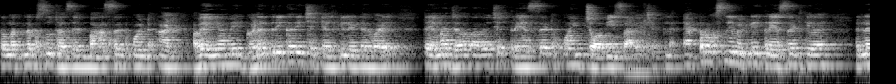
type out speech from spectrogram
તો મતલબ શું થશે? બાસઠ પોઈન્ટ આઠ. હવે અહીંયા મેં ગણતરી કરી છે કેલ્ક્યુલેટર વડે તો એમાં જવાબ આવે છે ત્રેસઠ પોઈન્ટ ચોવીસ આવે છે. એટલે એપ્રોક્સિમેટલી ત્રેસઠ કહેવાય. એટલે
